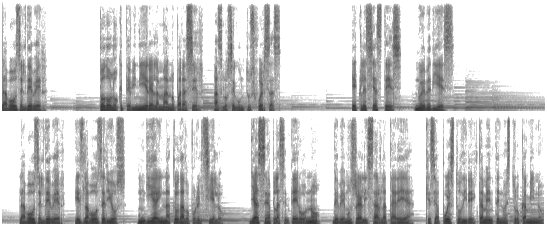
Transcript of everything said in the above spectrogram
La voz del deber. Todo lo que te viniere a la mano para hacer, hazlo según tus fuerzas. Eclesiastés 9:10 La voz del deber es la voz de Dios, un guía innato dado por el cielo. Ya sea placentero o no, debemos realizar la tarea que se ha puesto directamente en nuestro camino.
